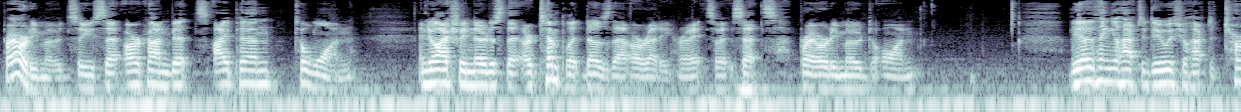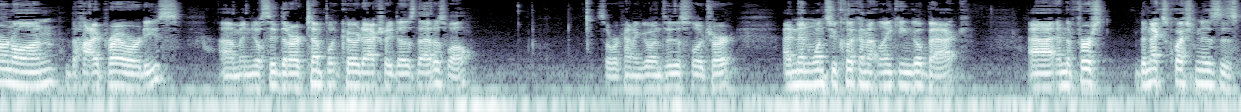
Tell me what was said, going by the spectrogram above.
priority mode. So you set RCON bits IPEN to 1. And you'll actually notice that our template does that already, right? So it sets priority mode to on. The other thing you'll have to do is you'll have to turn on the high priorities. Um, and you'll see that our template code actually does that as well. So we're kind of going through this flowchart. And then once you click on that link, you can go back. Uh, and the first, the next question is, is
